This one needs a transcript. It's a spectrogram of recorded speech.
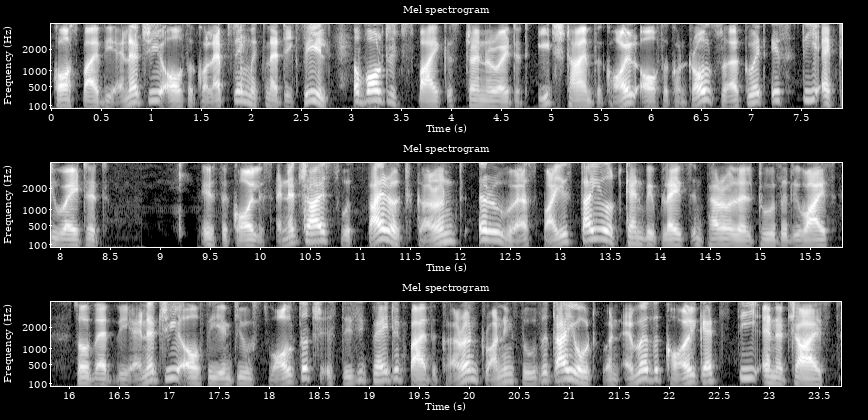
Caused by the energy of the collapsing magnetic field, a voltage spike is generated each time the coil of the control circuit is deactivated. If the coil is energized with direct current, a reverse bias diode can be placed in parallel to the device, so that the energy of the induced voltage is dissipated by the current running through the diode whenever the coil gets de-energized.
